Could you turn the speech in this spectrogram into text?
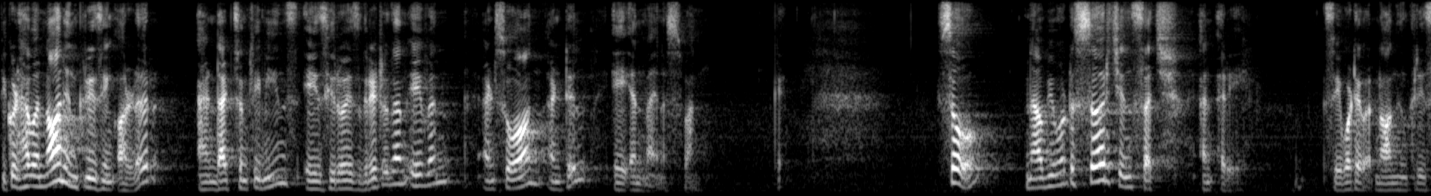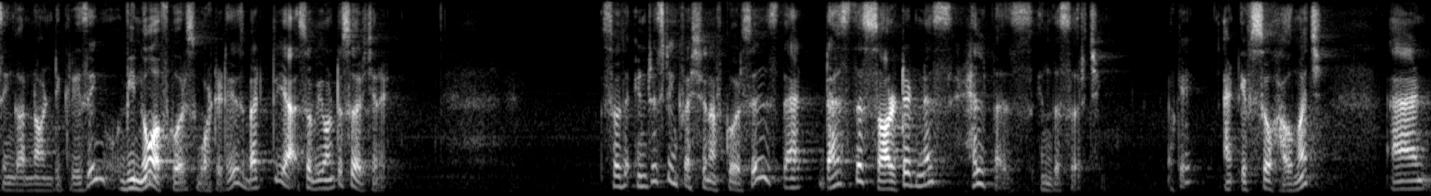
We could have a non-increasing order and that simply means A0 is greater than A1 and so on until an minus 1. Okay. So now we want to search in such an array say whatever non-increasing or non-decreasing. We know of course what it is but yeah so we want to search in it. So the interesting question of course is that does the sortedness help us in the searching? Okay? And if so how much? And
